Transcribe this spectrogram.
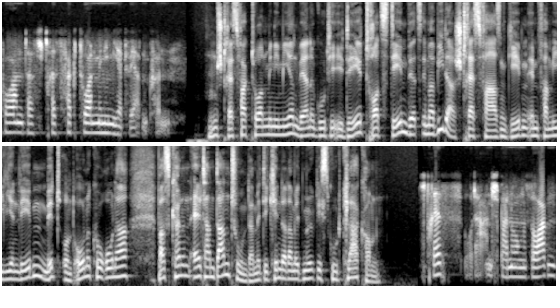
Form, dass Stressfaktoren minimiert werden können. Hm, Stressfaktoren minimieren wäre eine gute Idee. Trotzdem wird es immer wieder Stressphasen geben im Familienleben mit und ohne Corona. Was können Eltern dann tun, damit die Kinder damit möglichst gut klarkommen? Stress oder Anspannung, Sorgen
